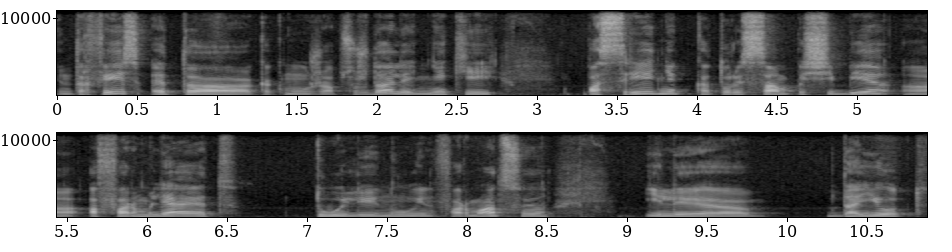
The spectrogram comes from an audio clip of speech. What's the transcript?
Интерфейс — это, как мы уже обсуждали, некий посредник, который сам по себе э, оформляет ту или иную информацию или дает,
